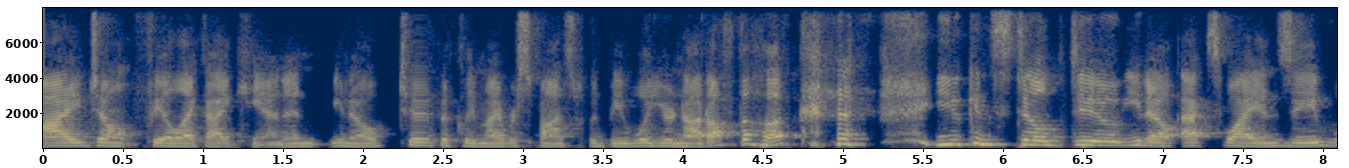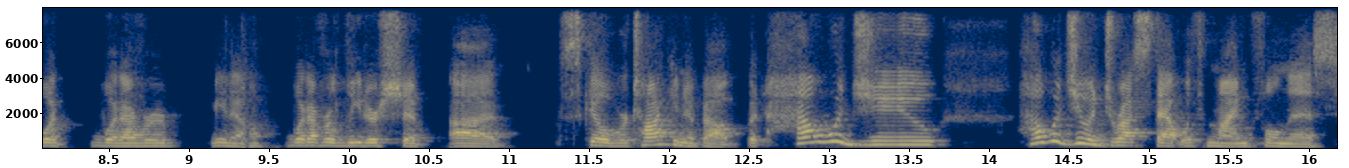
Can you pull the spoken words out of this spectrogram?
I don't feel like I can. And, you know, typically my response would be, well, you're not off the hook. you can still do, you know, X, Y, and Z, what, whatever, you know, whatever leadership uh, skill we're talking about. But how would you, how would you address that with mindfulness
